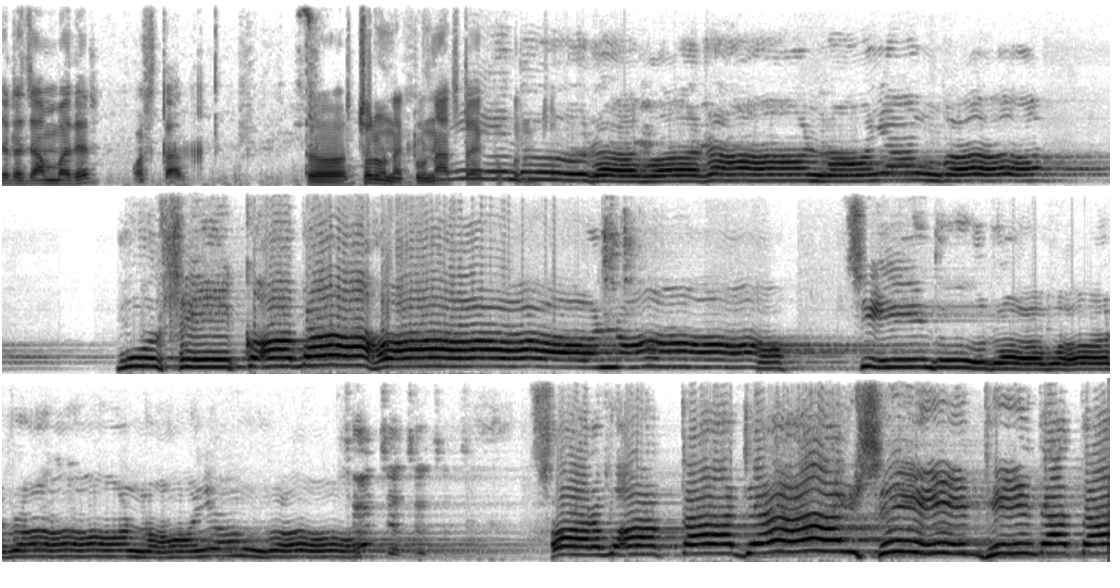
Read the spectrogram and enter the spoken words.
যেটা জাম্বাদের ওস্তাদ। তো চলুন একটু নাচটা একটু করুন মুশিক সিঁদুর নয়ঙ্গ সিদ্ধিদাতা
